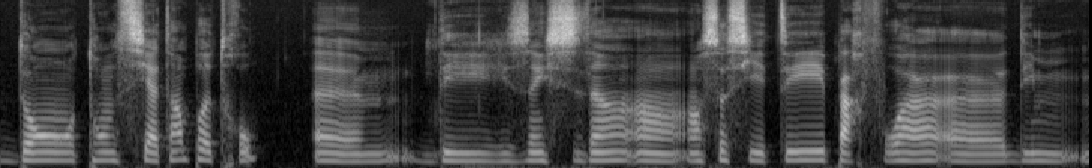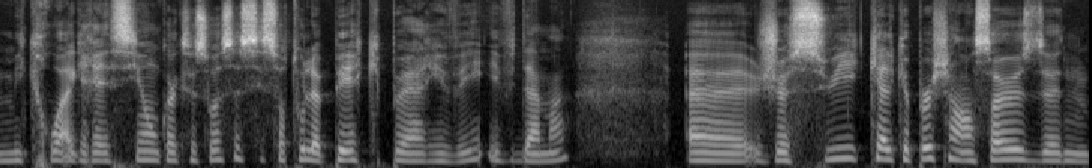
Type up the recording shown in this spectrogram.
dont on ne s'y attend pas trop. Euh, des incidents en, société, parfois euh, des micro-agressions, quoi que ce soit. Ça, c'est surtout le pire qui peut arriver, évidemment. Euh, je suis quelque peu chanceuse de ne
